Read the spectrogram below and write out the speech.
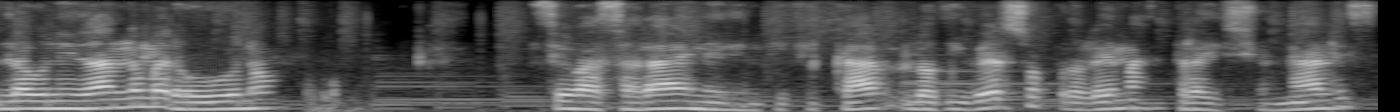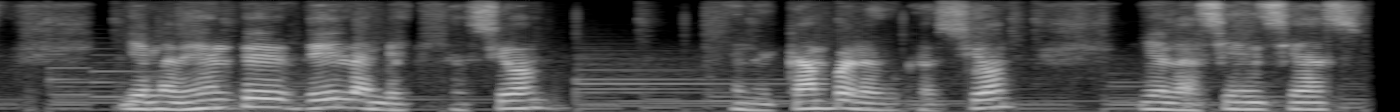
La unidad número uno se basará en identificar los diversos problemas tradicionales y emergentes de la investigación en el campo de la educación y en las ciencias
